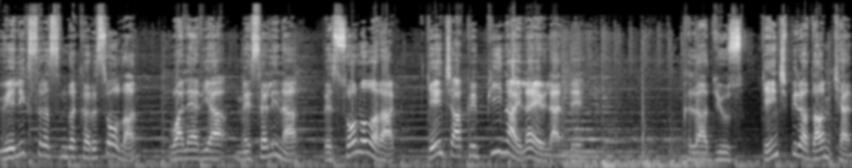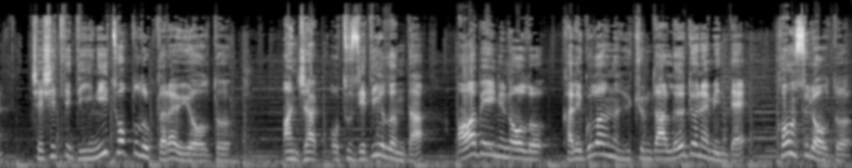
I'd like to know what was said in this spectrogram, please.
üyelik sırasında karısı olan Valeria Messalina ve son olarak genç Agrippina ile evlendi. Claudius genç bir adamken çeşitli dini topluluklara üye oldu. Ancak 37 yılında ağabeyinin oğlu Caligula'nın hükümdarlığı döneminde konsül oldu.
